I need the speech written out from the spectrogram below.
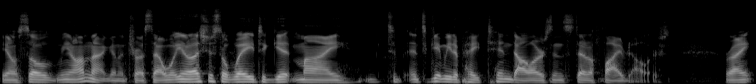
You know, so you know, I'm not going to trust that. Well, you know, that's just a way to get my to, to get me to pay ten dollars instead of five dollars. Right?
